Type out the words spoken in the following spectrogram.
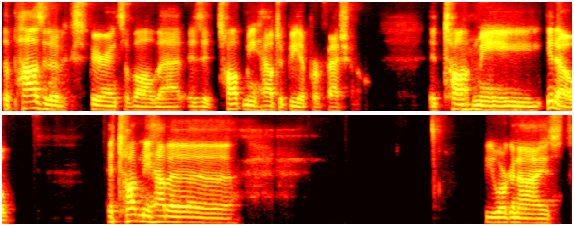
the positive experience of all that is it taught me how to be a professional. It taught mm-hmm. me, you know, it taught me how to be organized,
